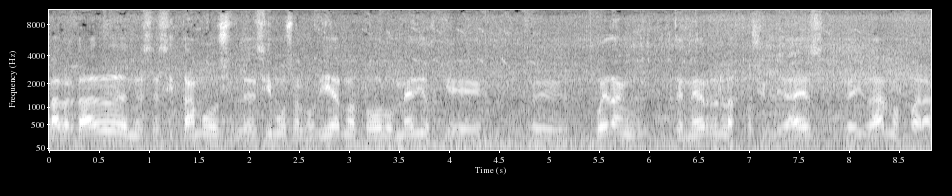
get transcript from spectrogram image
la verdad necesitamos, le decimos al gobierno, a todos los medios que eh, puedan tener las posibilidades de ayudarnos para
